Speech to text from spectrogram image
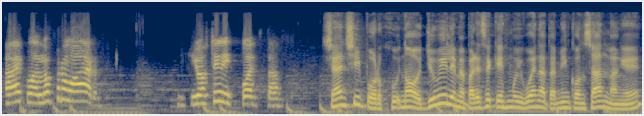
A ver, podemos probar. Yo estoy dispuesta. Shang-Chi por... No, Jubilee me parece que es muy buena también con Sandman, ¿eh?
